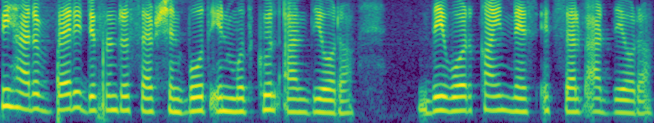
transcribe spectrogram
We had a very different reception both in Mudkul and Deora. They were kindness itself at Deora.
